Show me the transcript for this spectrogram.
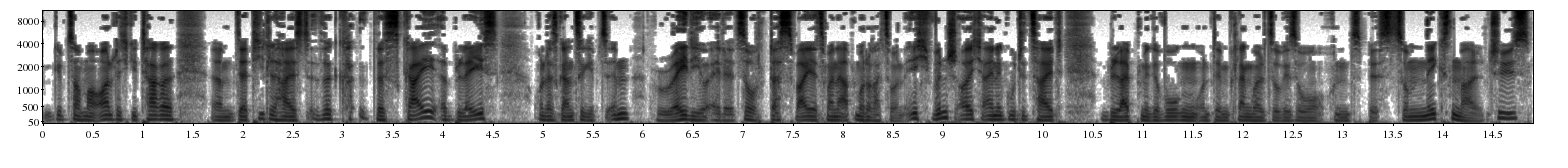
gibt es nochmal ordentlich Gitarre. Ähm, der Titel heißt The, The Sky Ablaze und das Ganze gibt es im Radio Edit. So, das war jetzt meine Abmoderation. Ich wünsche euch eine gute Zeit, bleibt mir gewogen und dem Klangwald sowieso und bis zum nächsten Mal. Tschüss.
